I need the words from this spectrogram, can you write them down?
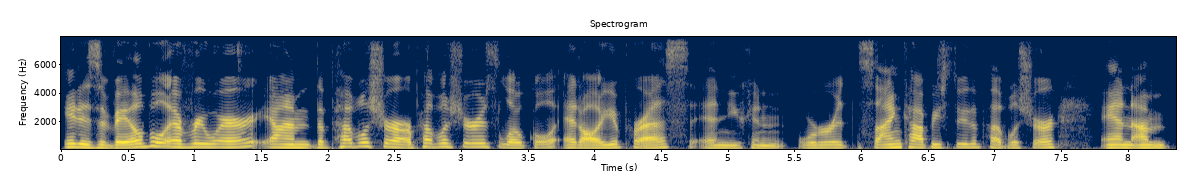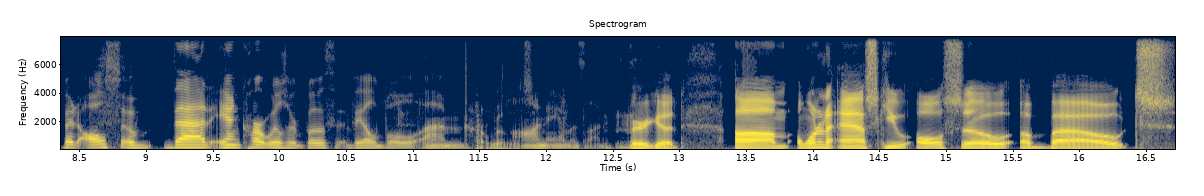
It is available everywhere. Um, the publisher, our publisher is local at All Alia Press, and you can order it, sign copies through the publisher, and um, but also that and Cartwheels are both available um, on Amazon. Very good. Um, I wanted to ask you also about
